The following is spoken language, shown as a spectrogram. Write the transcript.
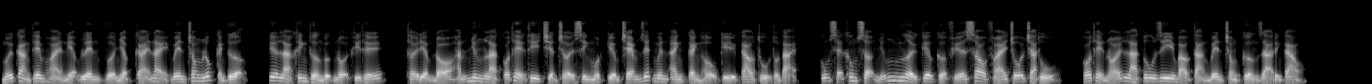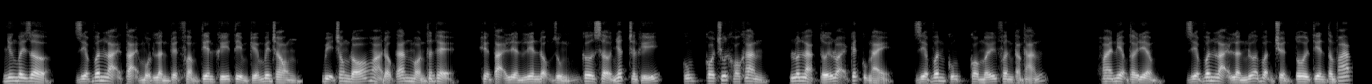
mới càng thêm hoài niệm lên vừa nhập cái này bên trong lúc cảnh tượng, kia là khinh thường vực nội khí thế, thời điểm đó hắn nhưng là có thể thi triển trời sinh một kiếm chém giết nguyên anh cảnh hậu kỳ cao thủ tồn tại cũng sẽ không sợ những người kia cửa phía sau phái chỗ trả thù, có thể nói là tu di bảo tàng bên trong cường giả đỉnh cao. Nhưng bây giờ, diệp vân lại tại một lần tuyệt phẩm tiên khí tìm kiếm bên trong, bị trong đó hỏa độc ăn mòn thân thể, hiện tại liền liên động dùng cơ sở nhất chân khí, cũng có chút khó khăn, luân lạc tới loại kết cục này, diệp vân cũng có mấy phân cảm thán. Hoài niệm thời điểm, diệp vân lại lần nữa vận chuyển tôi tiên tâm pháp,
